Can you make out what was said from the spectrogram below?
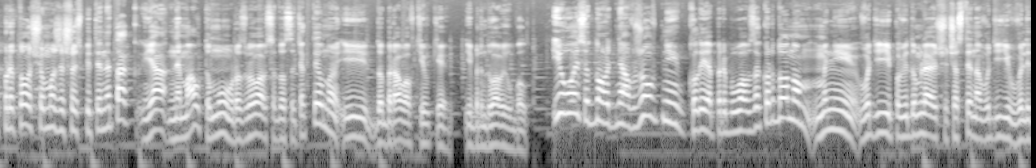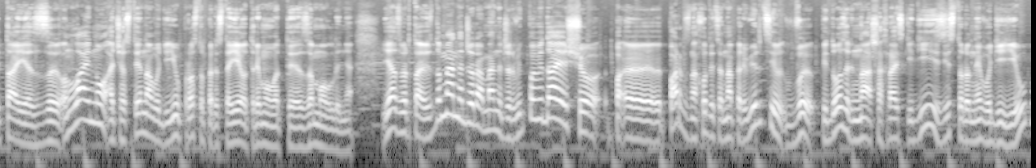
підозр при тому, що може щось піти не так, я не мав, тому розвивався досить активно і добирав автівки і брендував їх болт. І ось одного дня в жовтні, коли я перебував за кордоном, мені водії повідомляють, що частина водіїв вилітає з онлайну, а частина водіїв просто перестає отримувати замовлення. Я звертаюсь до менеджера. Менеджер відповідає, що е, парк знаходиться на перевірці в підозрі на шахрайські дії зі сторони водіїв.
